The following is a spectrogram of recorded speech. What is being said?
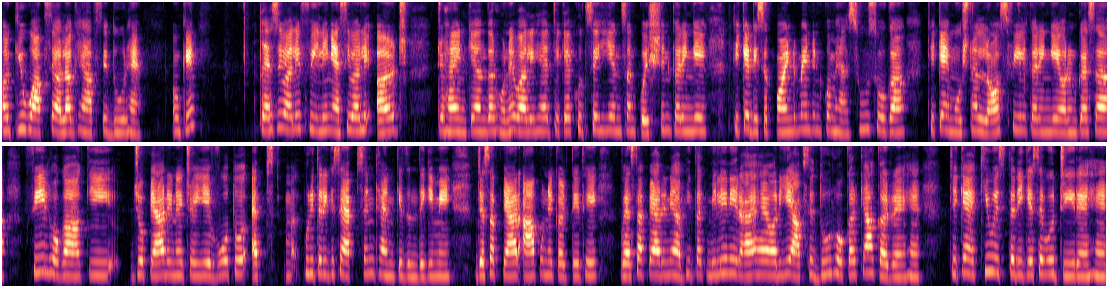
और क्यों वो आपसे अलग हैं, आपसे दूर हैं ओके तो ऐसी वाली फीलिंग ऐसी वाली अर्ज़ जो है इनके अंदर होने वाली है, ठीक है? खुद से ही इंसान क्वेश्चन करेंगे, ठीक है? डिसअपॉइंटमेंट इनको महसूस होगा, ठीक है? इमोशनल लॉस फील करेंगे और उनको ऐसा फील होगा कि जो प्यार इन्हें चाहिए, वो तो एप्स पूरी तरीके से एबसेंट है इनकी ज़िंदगी में। जैसा प्यार आप उन्हें करते थे, वैसा प्यार इन्हें अभी तक मिल ही नहीं रहा है और ये आपसे दूर होकर क्या कर रहे हैं? ठीक है? क्यों इस तरीके से वो जी रहे हैं?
